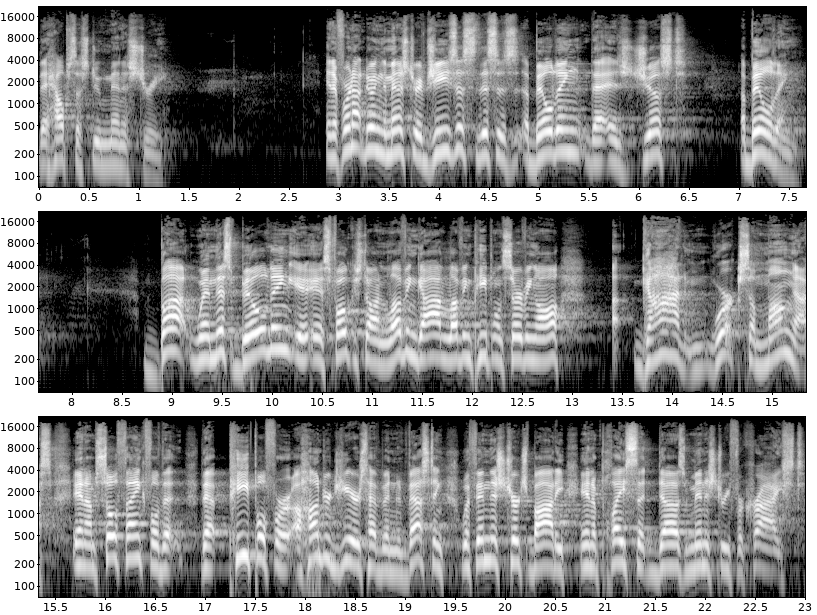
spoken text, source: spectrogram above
that helps us do ministry. And if we're not doing the ministry of Jesus, this is a building that is just a building. But when this building is focused on loving God, loving people, and serving all, uh, God works among us. And I'm so thankful that, that people for a hundred years have been investing within this church body in a place that does ministry for Christ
